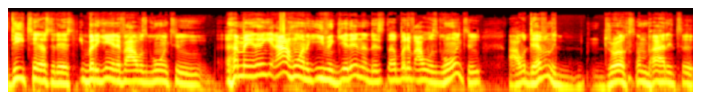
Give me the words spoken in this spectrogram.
details to this. But again, if I was going to, I mean, again, I don't want to even get into this stuff. But if I was going to, I would definitely drug somebody to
